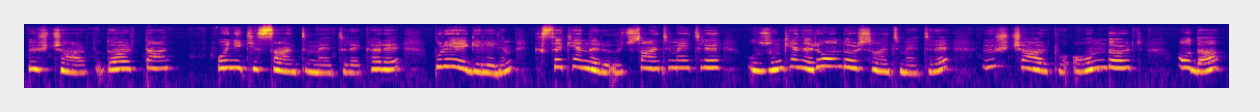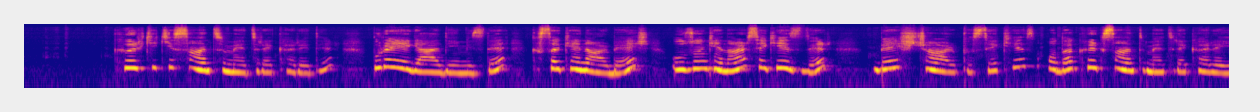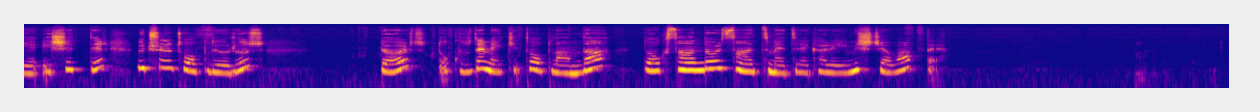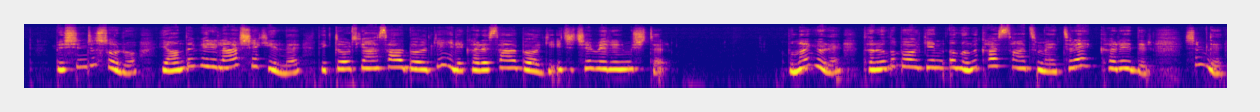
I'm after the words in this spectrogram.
3 çarpı 4'ten 12 santimetre kare. Buraya gelelim. Kısa kenarı 3 santimetre, uzun kenarı 14 santimetre. 3 çarpı 14 o da 42 santimetre karedir. Buraya geldiğimizde kısa kenar 5, uzun kenar 8'dir. 5 çarpı 8 o da 40 santimetre kareye eşittir. Üçünü topluyoruz. 4, 9 demek ki toplamda 94 santimetre kareymiş cevap B. Beşinci soru. Yanda verilen şekilde dikdörtgensel bölge ile karesel bölge iç içe verilmiştir. Buna göre taralı bölgenin alanı kaç santimetre karedir? Şimdi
